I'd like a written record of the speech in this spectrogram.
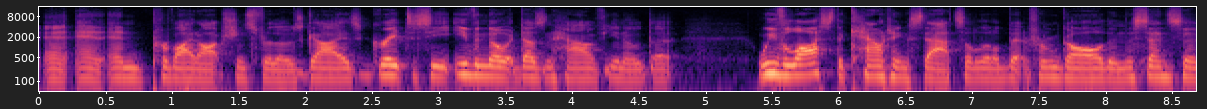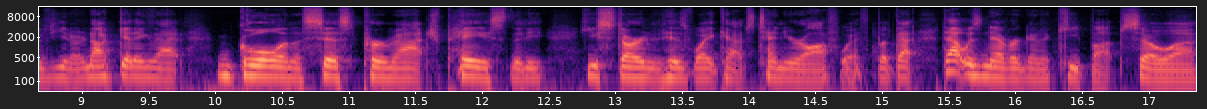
and and, and provide options for those guys. Great to see, even though it doesn't have you know the we've lost the counting stats a little bit from Gauld in the sense of you know not getting that goal and assist per match pace that he he started his Whitecaps tenure off with, but that that was never going to keep up. So uh,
